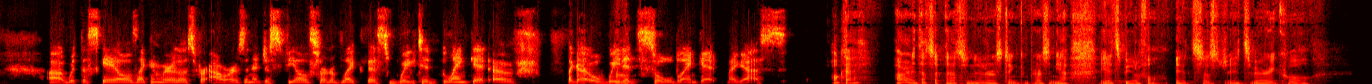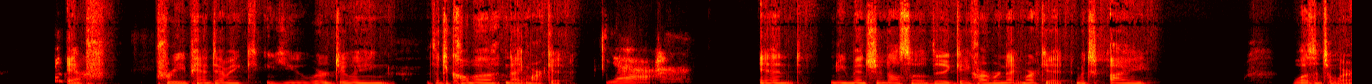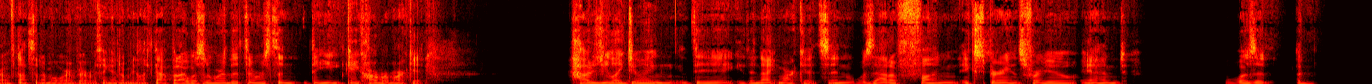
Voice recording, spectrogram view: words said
uh, with the scales. I can wear those for hours, and it just feels sort of like this weighted blanket of like a, a weighted oh. soul blanket, I guess. Okay, all right, that's a, that's an interesting comparison. Yeah, it's beautiful. It's just it's very cool. Thank and pre-pandemic, you were doing the Tacoma night market. Yeah. And you mentioned also the Gig Harbor night market, which I wasn't aware of. Not that I'm aware of everything. I don't mean like that, but I wasn't aware that there was the the Gig Harbor market. How did you like doing the the night markets, and was that a fun experience for you? And was it a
